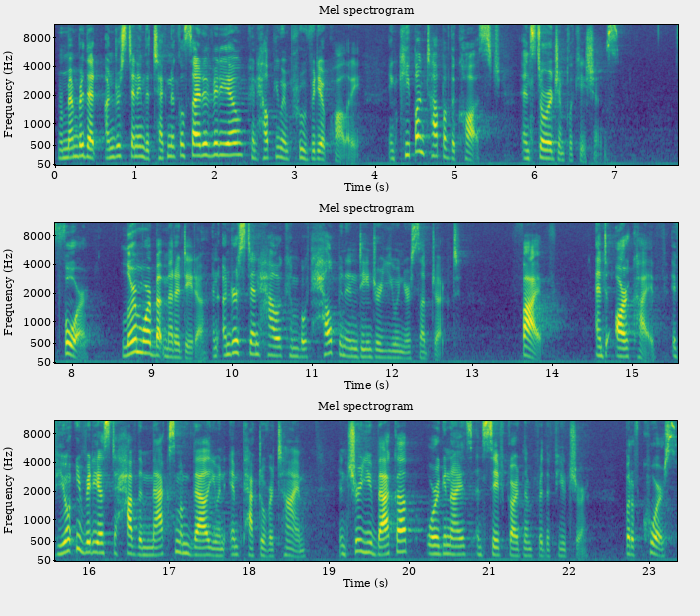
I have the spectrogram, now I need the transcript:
remember that understanding the technical side of video can help you improve video quality and keep on top of the cost and storage implications. Four, learn more about metadata and understand how it can both help and endanger you and your subject. Five, and archive. If you want your videos to have the maximum value and impact over time, ensure you back up, organize, and safeguard them for the future. But of course,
